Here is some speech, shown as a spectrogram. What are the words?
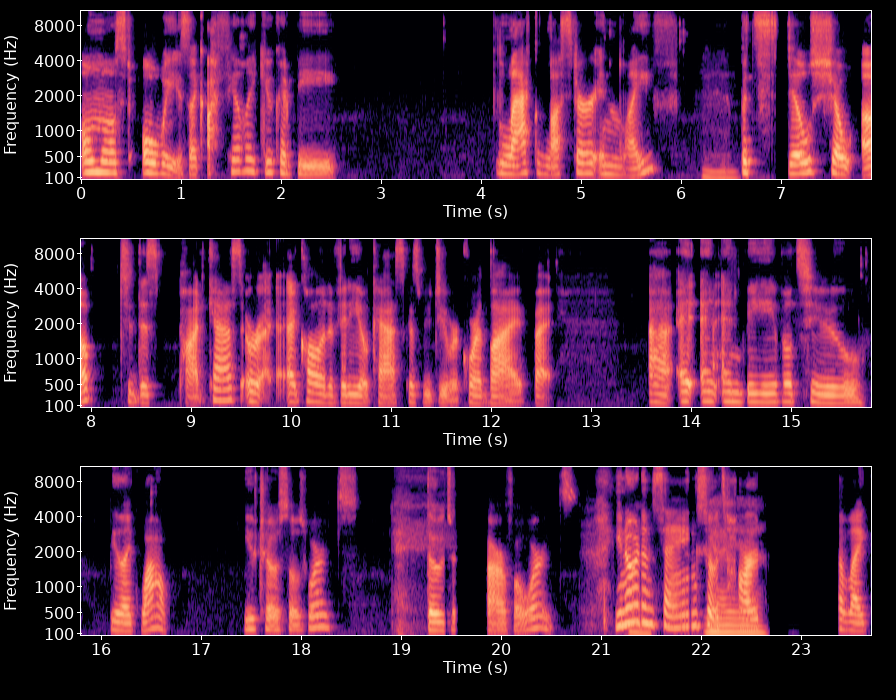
almost always like i feel like you could be lackluster in life Mhm. but still show up to this podcast or I- call it a video cast because we do record live, but uh, and and be able to be like, wow, you chose those words. Those are powerful words. You know what I'm saying? So it's hard yeah. to like.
